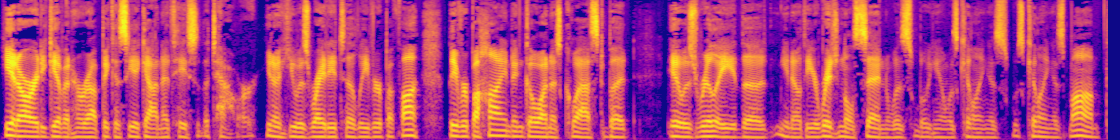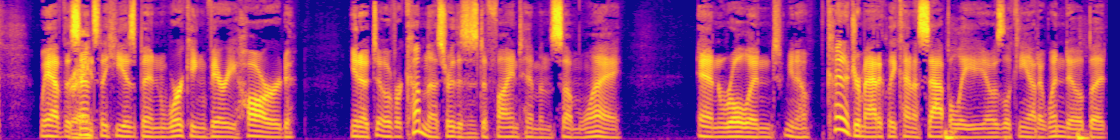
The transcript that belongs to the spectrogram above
he had already given her up because he had gotten a taste of the tower. You know, he was ready to leave her, behind, leave her behind and go on his quest, but it was really the you know the original sin was you know was killing his was killing his mom. We have the right. sense that he has been working very hard, you know, to overcome this, or this has defined him in some way. And Roland, you know, kind of dramatically, kind of sappily, you know, was looking out a window, but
